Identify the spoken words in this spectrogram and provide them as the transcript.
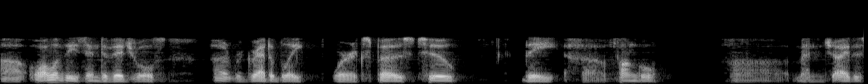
Uh, all of these individuals, uh, regrettably, were exposed to the uh, fungal uh, meningitis,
